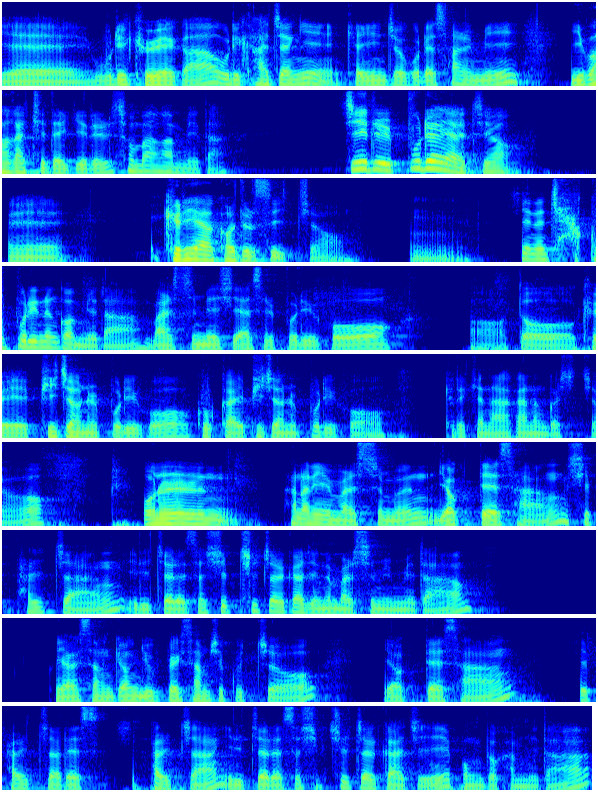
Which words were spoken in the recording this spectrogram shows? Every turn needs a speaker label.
Speaker 1: 예, 우리 교회가 우리 가정이 개인적으로의 삶이 이와 같이 되기를 소망합니다. 씨를 뿌려야죠. 예, 그래야 거둘 수 있죠. 음, 씨는 자꾸 뿌리는 겁니다. 말씀의 씨앗을 뿌리고 어, 또 교회의 비전을 뿌리고 국가의 비전을 뿌리고 그렇게 나아가는 것이죠. 오늘 하나님의 말씀은 역대상 18장 1절에서 17절까지 있는 말씀입니다. 구약 성경 639쪽 역대상 18절에서 18장 1절에서 17절까지 봉독합니다.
